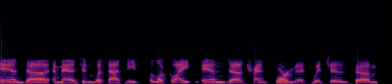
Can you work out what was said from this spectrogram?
and uh, imagine what that needs to look like and uh, transform it, which is um,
